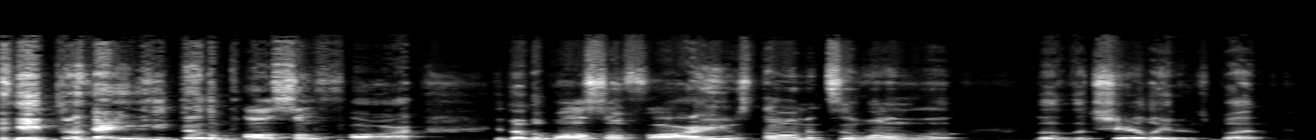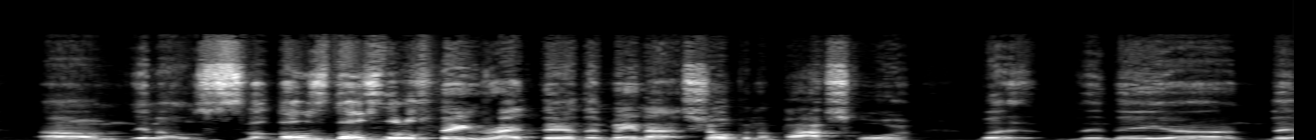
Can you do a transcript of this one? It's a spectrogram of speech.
he threw he threw the ball so far. He threw the ball so far. He was throwing it to one of the the, the cheerleaders. But um, you know so those those little things right there that may not show up in the box score, but they they, uh, they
